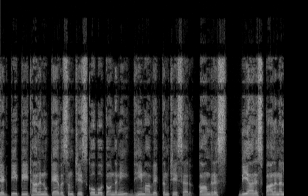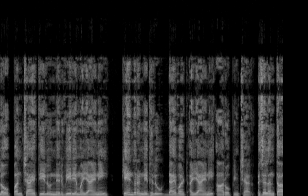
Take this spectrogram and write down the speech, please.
జడ్పీ పీఠాలను కేవసం చేసుకోబోతోందని ధీమా వ్యక్తం చేశారు. కాంగ్రెస్ బీఆర్ఎస్ పాలనలో పంచాయతీలు నిర్వీర్యమయ్యాయని కేంద్ర నిధులు డైవర్ట్ అయ్యాయని ఆరోపించారు. ప్రజలంతా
